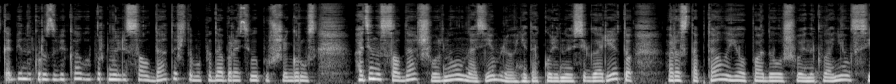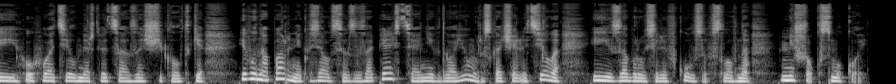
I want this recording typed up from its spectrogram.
кабины грузовика выпрыгнули солдаты, чтобы подобрать выпавший груз. Один из солдат швырнул на землю недокуренную сигарету, растоптал ее подошвой, наклонился и ухватил мертвеца за щиколотки. Его напарник взялся за запястье, они вдвоем раскачали тело и забросили в кузов, словно мешок с мукой.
